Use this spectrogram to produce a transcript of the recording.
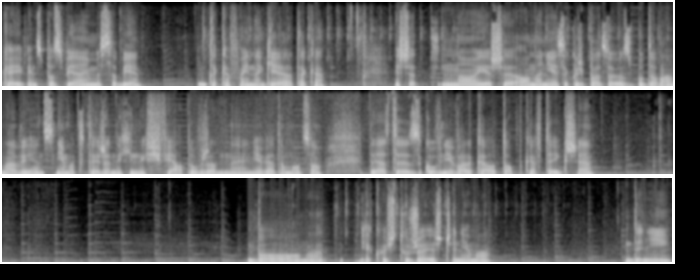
Okej, więc pozbierajmy sobie. No, taka fajna giera, taka. Jeszcze, no jeszcze ona nie jest jakoś bardzo rozbudowana, więc nie ma tutaj żadnych innych światów, żadne nie wiadomo co. Teraz to jest głównie walka o topkę w tej grze. Bo ona jakoś dużo jeszcze nie ma dni.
